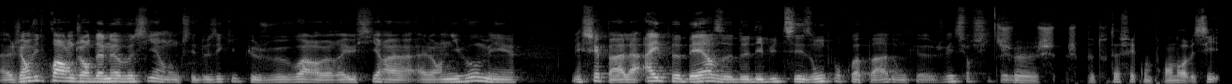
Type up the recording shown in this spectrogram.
Euh, j'ai envie de croire en Jordan Love aussi, hein, donc c'est deux équipes que je veux voir euh, réussir à, à leur niveau, mais mais je sais pas, la hype Bears de début de saison, pourquoi pas, donc euh, je vais sur Chicago. Je, je, je peux tout à fait comprendre. Si,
